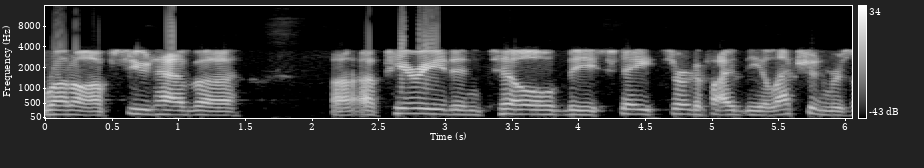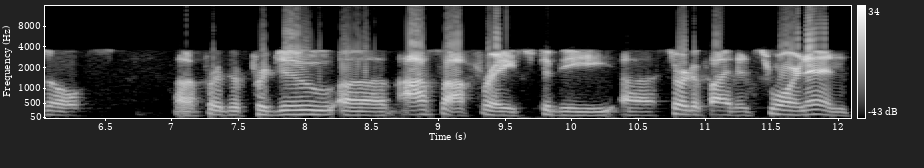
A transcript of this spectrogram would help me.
runoffs. You'd have a, a period until the state certified the election results uh, for the Perdue uh, Ossoff race to be uh, certified and sworn in.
